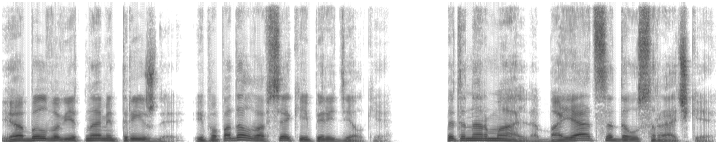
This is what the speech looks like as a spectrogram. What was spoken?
Я был во Вьетнаме трижды и попадал во всякие переделки. Это нормально, бояться до усрачки.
